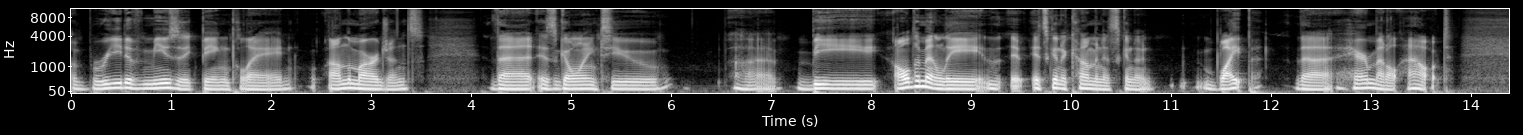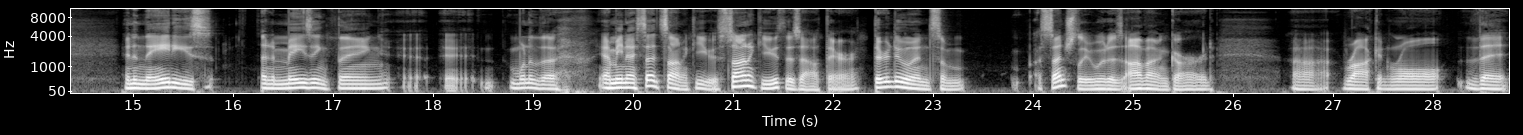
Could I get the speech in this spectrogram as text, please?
a breed of music being played on the margins that is going to uh, be ultimately it, it's going to come and it's going to wipe the hair metal out. And in the 80s, an amazing thing, uh, uh, one of the, I mean, I said Sonic Youth. Sonic Youth is out there. They're doing some essentially what is avant garde uh, rock and roll that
